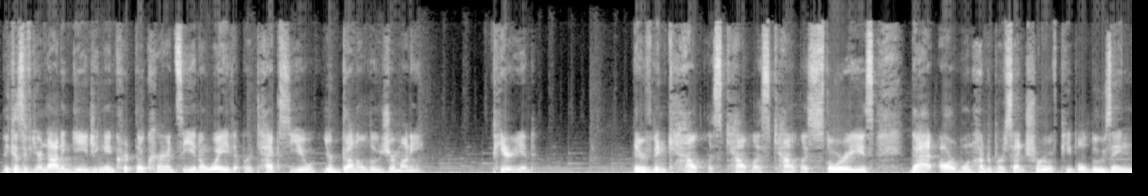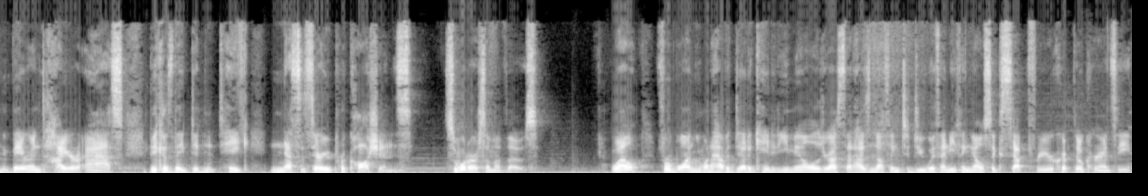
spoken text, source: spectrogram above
Because if you're not engaging in cryptocurrency in a way that protects you, you're gonna lose your money. Period. There have been countless, countless, countless stories that are 100% true of people losing their entire ass because they didn't take necessary precautions. So, what are some of those? Well, for one, you want to have a dedicated email address that has nothing to do with anything else except for your cryptocurrency.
